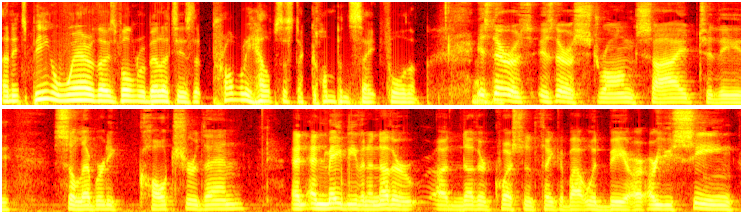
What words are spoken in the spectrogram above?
and it's being aware of those vulnerabilities that probably helps us to compensate for them. Is there a, is there a strong side to the celebrity culture then? And and maybe even another another question to think about would be: Are, are you seeing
